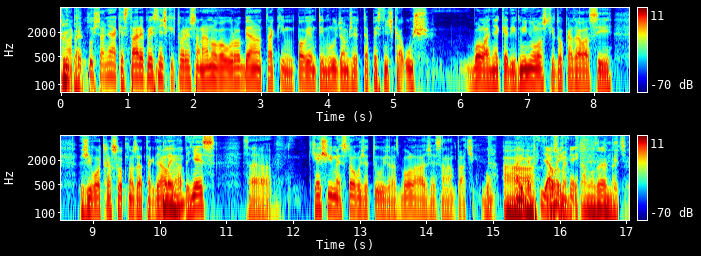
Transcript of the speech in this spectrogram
No a keď púšťam nejaké staré pesničky, ktoré sa na novo urobia, tak im poviem tým ľuďom, že tá pesnička už bola niekedy v minulosti, dokázala si životraschopnosť a tak ďalej uh-huh. a dnes sa tešíme z toho, že tu už raz bola a že sa nám páči. Bum. A, a ideme ďalej. Rozumiem. Samozrejme. Keď uh,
